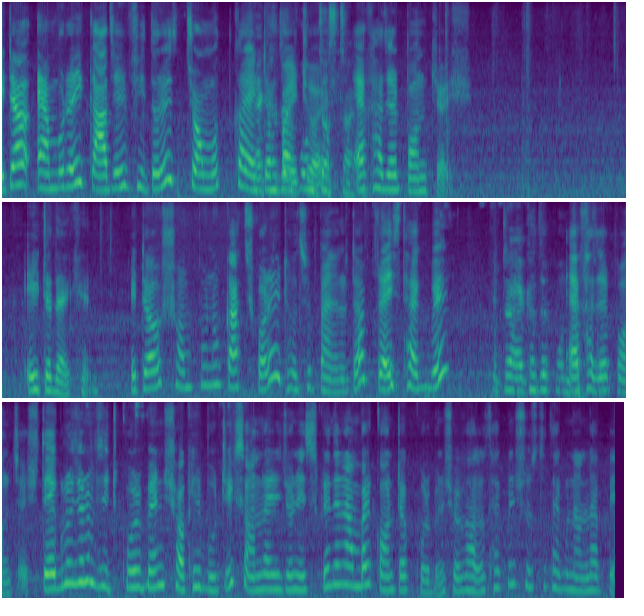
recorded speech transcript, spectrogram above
এটা এমব্রয়ডারি কাজের ভিতরে চমৎকার একটা 1050 পাইট টাকা। এক হাজার পঞ্চাশ। এইটা দেখেন। এটাও সম্পূর্ণ কাজ করে এটা হচ্ছে প্যানেলটা। প্রাইস থাকবে এটা এক হাজার এক হাজার পঞ্চাশ। তো এগুলোর জন্য ভিজিট করবেন শখের বুটিক্স অনলাইনের জন্য স্ক্রিনের নাম্বার কন্ট্যাক্ট করবেন। সবাই ভালো থাকবেন সুস্থ থাকবেন আল্লাহ হাফেজ।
